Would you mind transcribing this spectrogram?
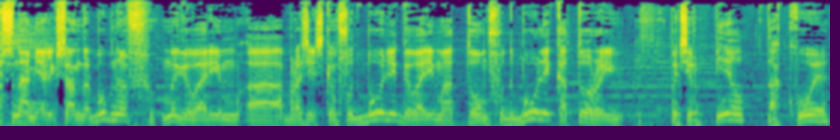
С нами Александр Бубнов. Мы говорим о бразильском футболе, говорим о том футболе, который потерпел такое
